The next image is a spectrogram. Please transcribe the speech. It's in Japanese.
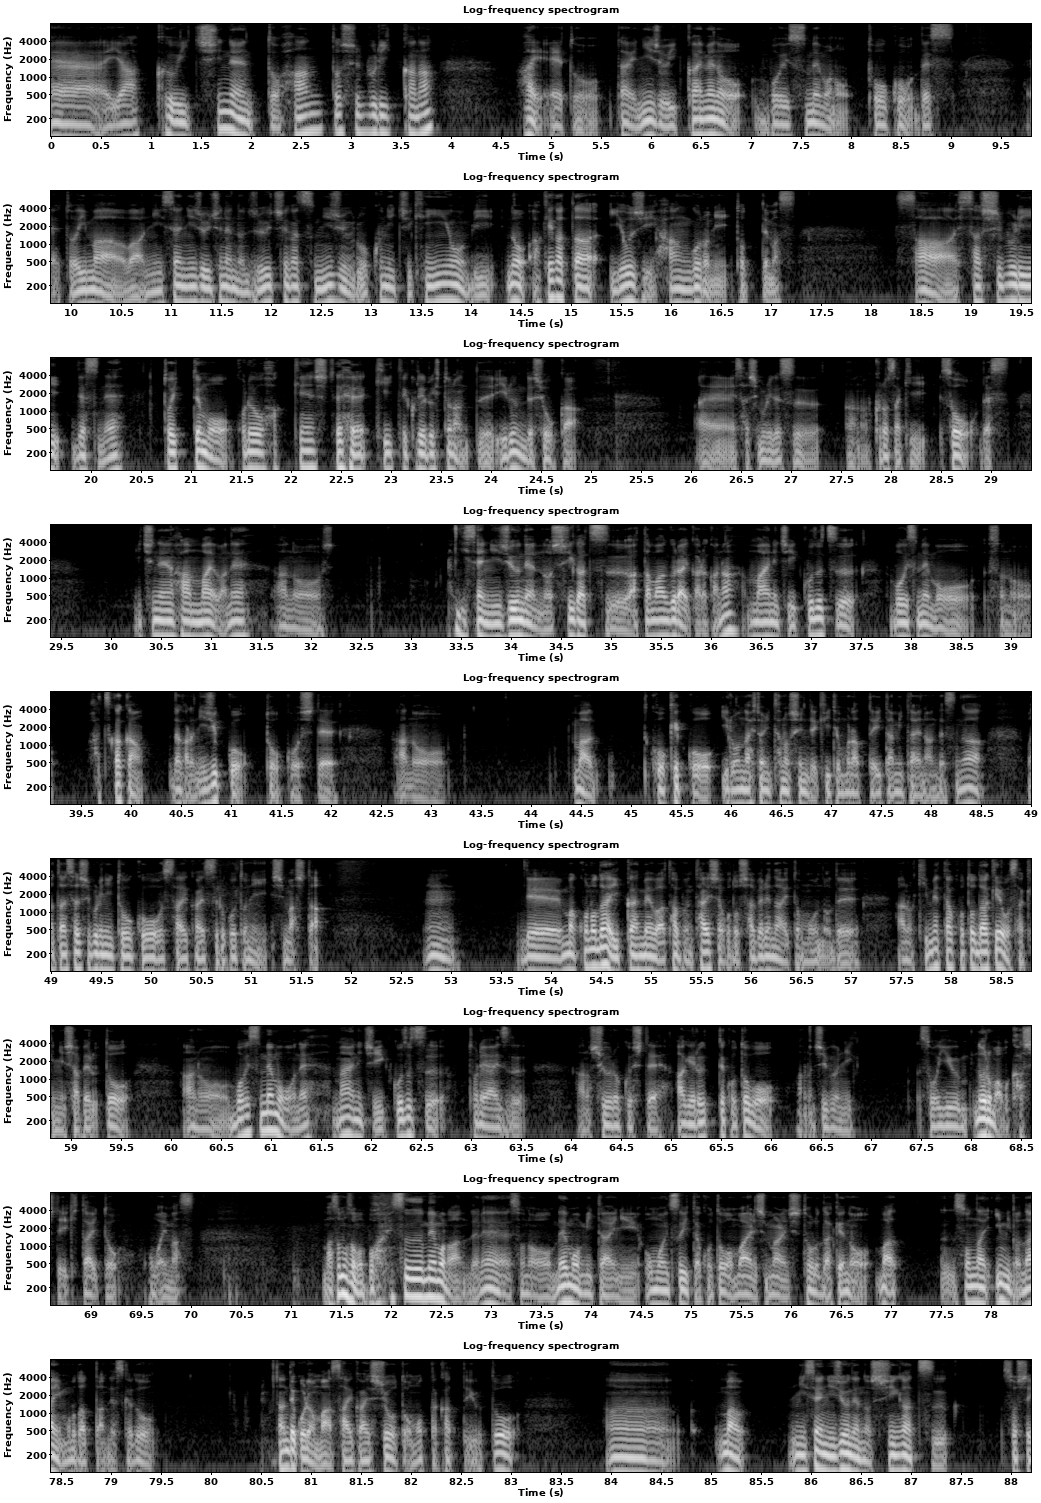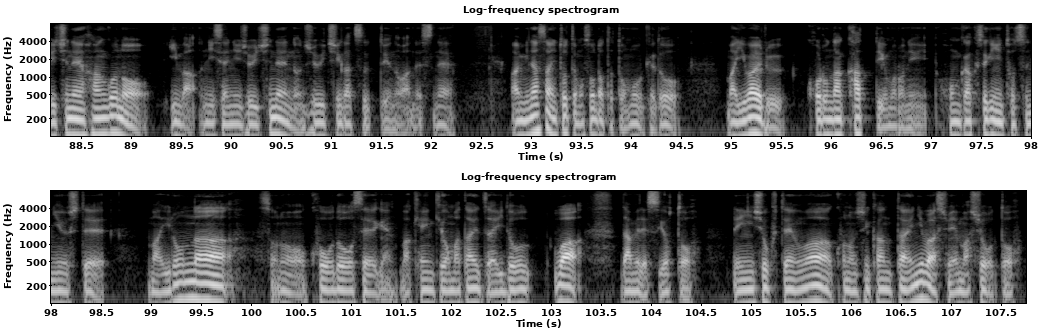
えー、約1年と半年ぶりかな。はいえっ、ー、と第21回目のボイスメモの投稿です。えっ、ー、と今は2021年の11月26日金曜日の明け方4時半頃に撮ってます。さあ久しぶりですね。と言ってもこれを発見して 聞いてくれる人なんているんでしょうか、えー、久しぶりです。あの黒崎そうです。1年半前はねあの2020年の4月頭ぐらいからかな毎日1個ずつボイスメモをその20日間だから20個投稿してあのまあこう結構いろんな人に楽しんで聞いてもらっていたみたいなんですがまた久しぶりに投稿を再開することにしました。うん、で、まあ、この第1回目は多分大したこと喋れないと思うのであの決めたことだけを先に喋るとあのボイスメモをね毎日1個ずつとりあえずあの収録してあげるってことをあの自分にそういうノルマを課していきたいと思います。まあ、そもそもボイスメモなんでねそのメモみたいに思いついたことを毎日毎日取るだけの、まあ、そんな意味のないものだったんですけどなんでこれをまあ再開しようと思ったかっていうとうんまあ2020年の4月そして1年半後の今2021年の11月っていうのはですね、まあ、皆さんにとってもそうだったと思うけど、まあ、いわゆるコロナ禍っていうものに本格的に突入して、まあ、いろんなその行動制限、まあ、県境をまたいだ移動はダメですよと。で飲食店はこの時間帯には閉めましょうと。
